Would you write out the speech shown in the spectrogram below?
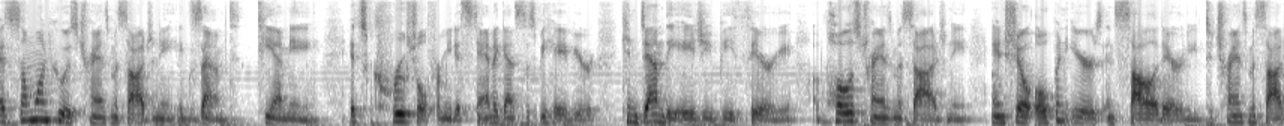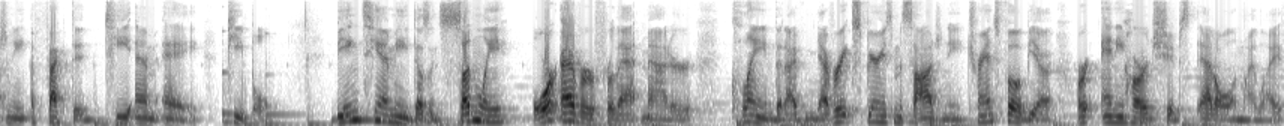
As someone who is transmisogyny exempt, TME, it's crucial for me to stand against this behavior, condemn the AGP theory, oppose transmisogyny, and show open ears and solidarity to transmisogyny affected TMA people. Being TME doesn't suddenly, or ever for that matter, claim that I've never experienced misogyny, transphobia, or any hardships at all in my life.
